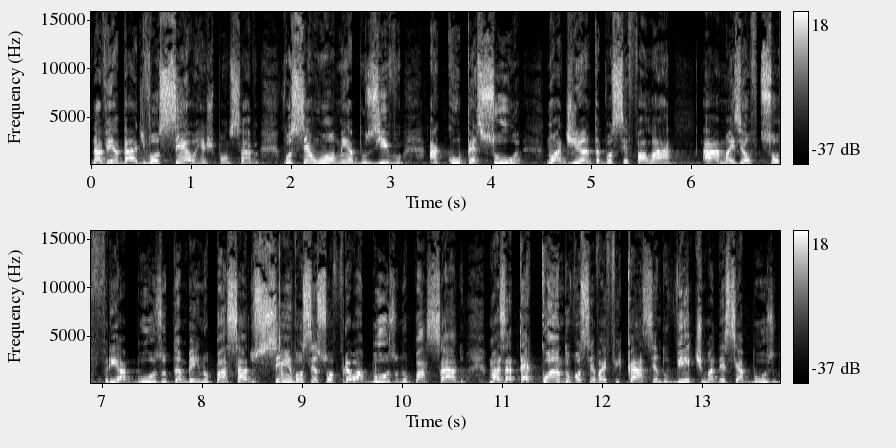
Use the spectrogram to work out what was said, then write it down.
Na verdade, você é o responsável. Você é um homem abusivo, a culpa é sua. Não adianta você falar: "Ah, mas eu sofri abuso também no passado". Sim, você sofreu abuso no passado, mas até quando você vai ficar sendo vítima desse abuso?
